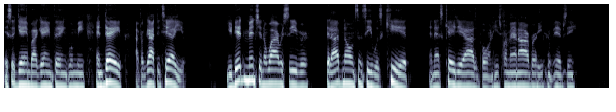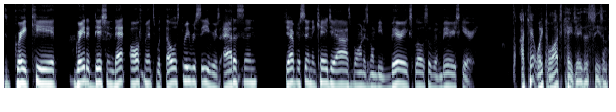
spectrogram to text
it's a game by game thing for me. And Dave, I forgot to tell you, you didn't mention a wide receiver that I've known since he was kid, and that's KJ Osborn. He's from Ann Arbor. He's from Ypsi. He's a great kid, great addition. That offense with those three receivers, Addison, Jefferson, and KJ Osborn, is going to be very explosive and very scary. I can't wait to watch KJ this season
